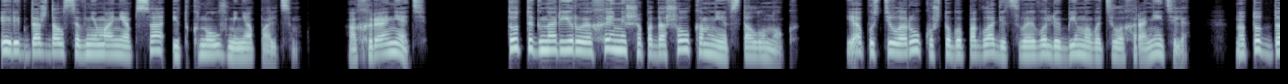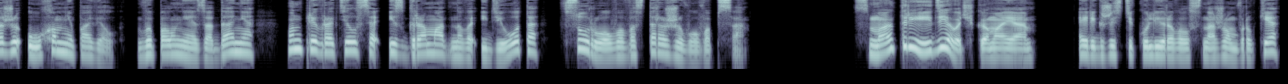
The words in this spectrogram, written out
Эрик дождался внимания пса и ткнул в меня пальцем. «Охранять!» Тот, игнорируя Хэмиша, подошел ко мне и встал у ног. Я опустила руку, чтобы погладить своего любимого телохранителя, но тот даже ухом не повел. Выполняя задание, он превратился из громадного идиота в сурового сторожевого пса. «Смотри, девочка моя!» Эрик жестикулировал с ножом в руке,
